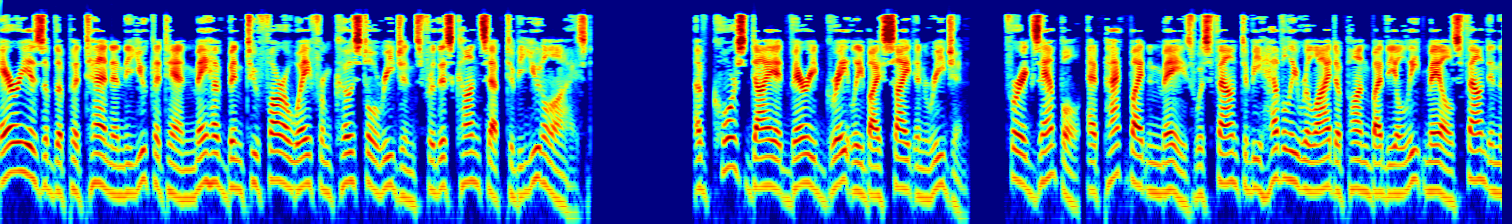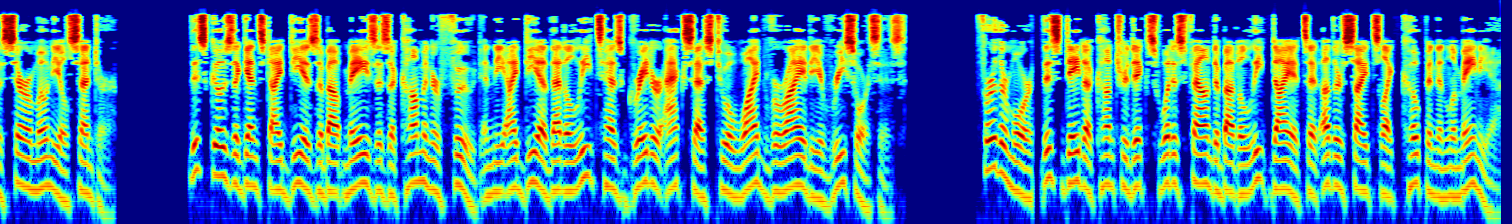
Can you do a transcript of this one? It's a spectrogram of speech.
Areas of the Petén and the Yucatan may have been too far away from coastal regions for this concept to be utilized. Of course diet varied greatly by site and region. For example, at Pacbitun maize was found to be heavily relied upon by the elite males found in the ceremonial center. This goes against ideas about maize as a commoner food and the idea that elites has greater access to a wide variety of resources. Furthermore, this data contradicts what is found about elite diets at other sites like Copan and Lamanai.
